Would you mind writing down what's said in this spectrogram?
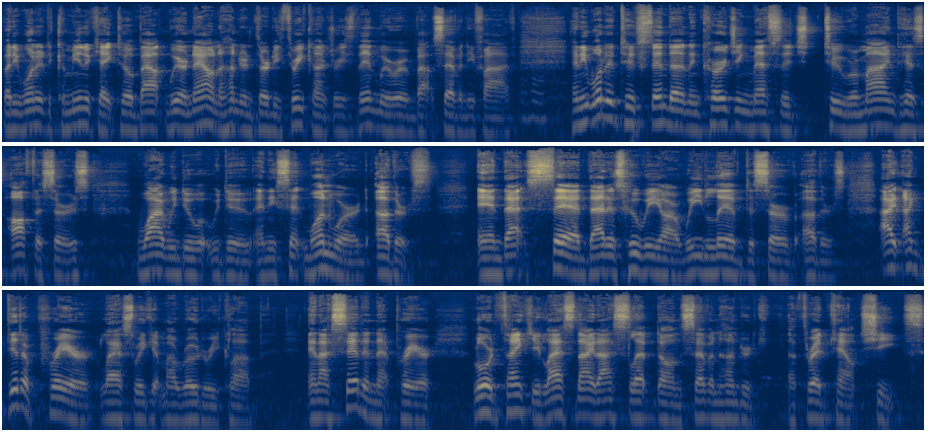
but he wanted to communicate to about, we are now in 133 countries, then we were about 75. Mm-hmm. And he wanted to send an encouraging message to remind his officers why we do what we do. And he sent one word others. And that said, that is who we are. We live to serve others. I, I did a prayer last week at my Rotary Club. And I said in that prayer, Lord, thank you. Last night I slept on 700 uh, thread count sheets,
